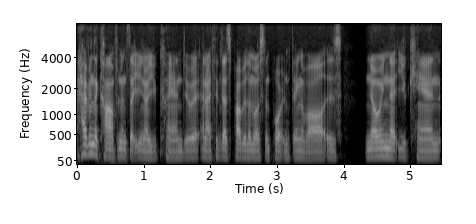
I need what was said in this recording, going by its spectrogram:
having the confidence that you know you can do it, and I think that's probably the most important thing of all is knowing that you can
